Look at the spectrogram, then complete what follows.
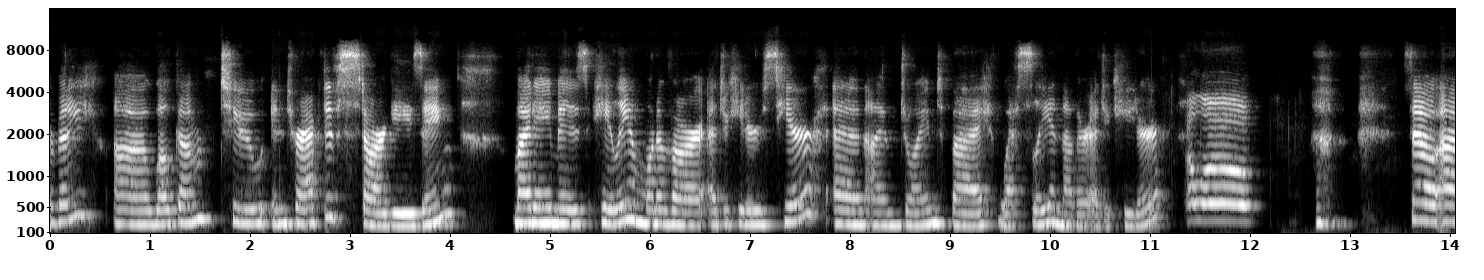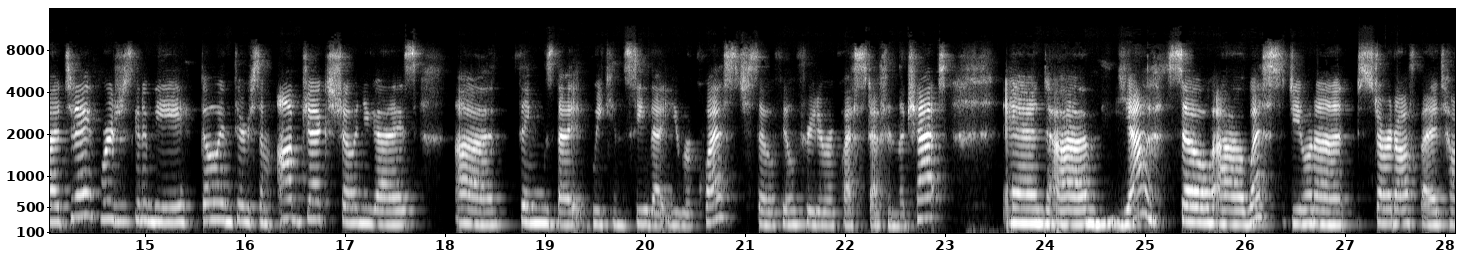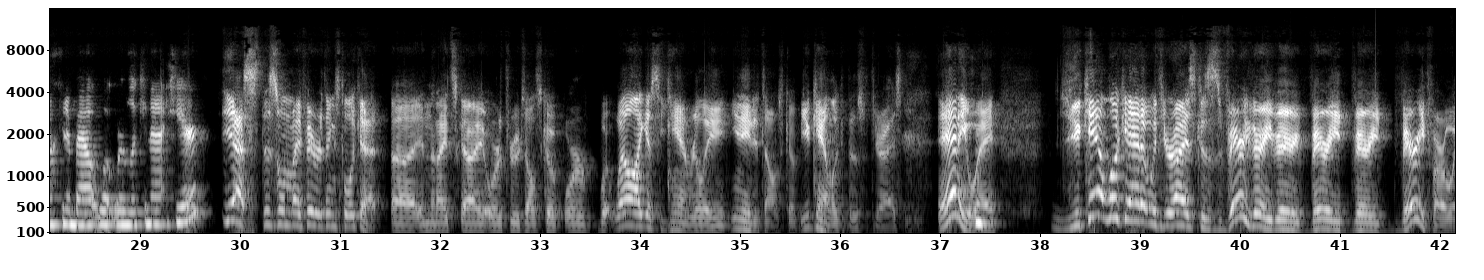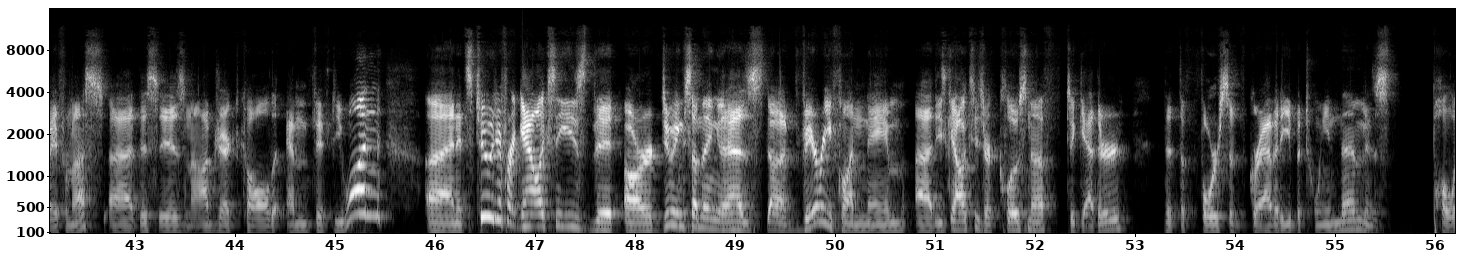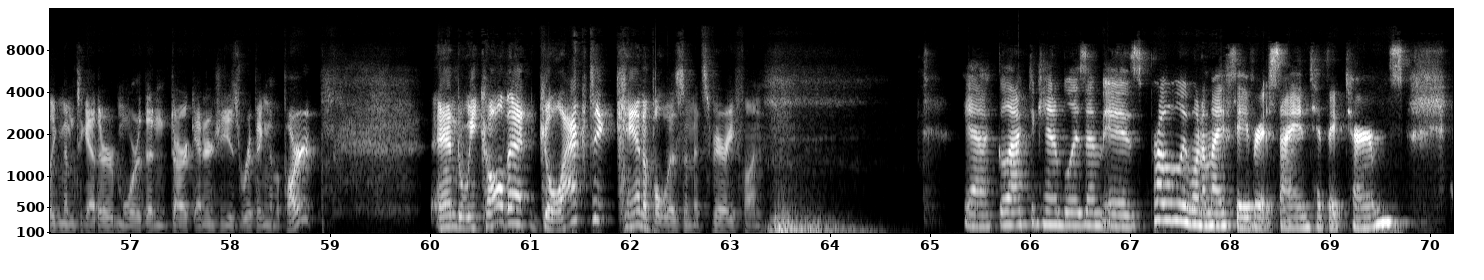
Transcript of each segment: everybody. Uh, welcome to Interactive Stargazing. My name is Haley. I'm one of our educators here, and I'm joined by Wesley, another educator. Hello. so uh, today we're just going to be going through some objects, showing you guys uh, things that we can see that you request. So feel free to request stuff in the chat. And um, yeah, so uh, Wes, do you want to start off by talking about what we're looking at here? Yes, this is one of my favorite things to look at uh, in the night sky or through a telescope. Or well, I guess you can't really. You need a telescope. You can't look at this with your eyes. Anyway, you can't look at it with your eyes because it's very, very, very, very, very, very far away from us. Uh, this is an object called M51. Uh, and it's two different galaxies that are doing something that has a very fun name. Uh, these galaxies are close enough together that the force of gravity between them is pulling them together more than dark energy is ripping them apart. And we call that galactic cannibalism. It's very fun. Yeah, galactic cannibalism is probably one of my favorite scientific terms.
